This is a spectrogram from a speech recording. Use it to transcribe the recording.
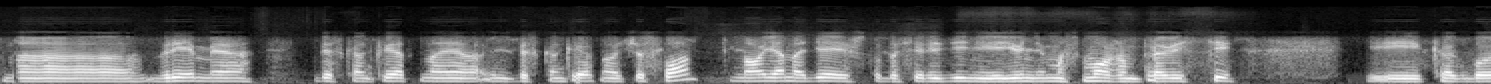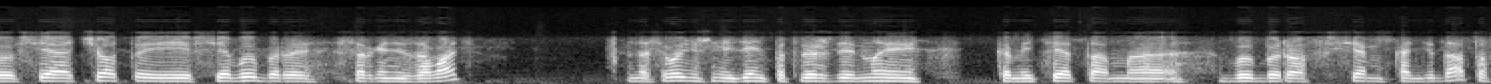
на время без, конкретного, без конкретного числа. Но я надеюсь, что до середины июня мы сможем провести и как бы все отчеты и все выборы сорганизовать. На сегодняшний день подтверждены комитетом э, выборов семь кандидатов.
